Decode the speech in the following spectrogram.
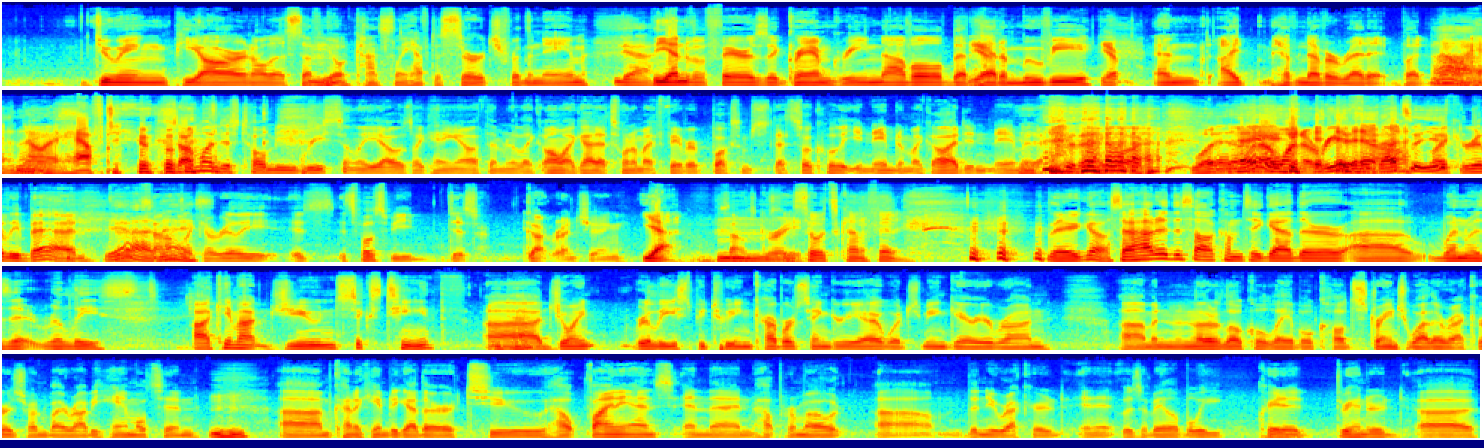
doing PR and all that stuff, you'll constantly have to search for the name. Mm-hmm. Yeah. The End of Affair is a Graham Greene novel that had a movie. Yep. And I have never read it, but now, Ah, I, now I have to. Someone just told me recently. I was like hanging out with them, and they're like, "Oh my god, that's one of my favorite books. I'm, that's so cool that you named it." I'm like, "Oh, I didn't name it after that book, what? But but I want to read it now. That's what you- like really bad. Yeah, it sounds nice. like a really. It's it's supposed to be just gut wrenching. Yeah. Sounds Hmm. great. So it's kind of fitting. There you go. So how did this all come together? Uh, when was it released? Uh, it came out June 16th, uh, joint release between Cardboard Sangria, which me and Gary run, um, and another local label called Strange Weather Records, run by Robbie Hamilton. Mm-hmm. Um, kind of came together to help finance and then help promote um, the new record, and it was available. We created 300 uh,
